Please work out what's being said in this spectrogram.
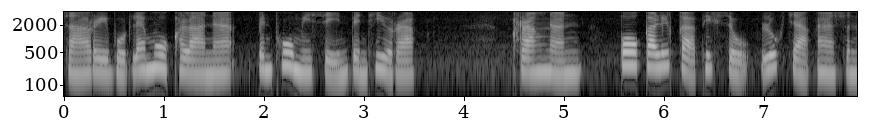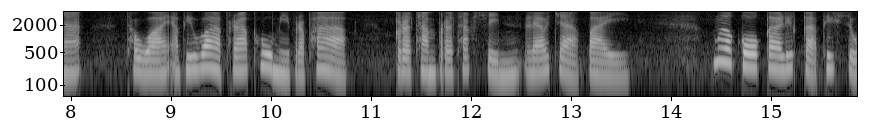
สารีบุตรและโมคลานะเป็นผู้มีศีลเป็นที่รัก ครั้งนั้นโกกาลิกะภิกษุลุกจากอาสนะ ถวายอภิวาพระผู้มีพระภาค กระทำประทักษิณแล้วจากไป เมื่อโกกาลิกะภิกษุ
